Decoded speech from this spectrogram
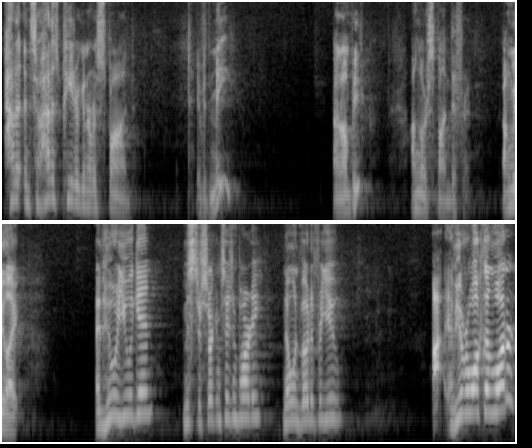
How do, and so, how does Peter going to respond? If it's me and I'm Peter, I'm going to respond different. I'm going to be like, and who are you again? Mr. Circumcision Party? No one voted for you? I, have you ever walked on water?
